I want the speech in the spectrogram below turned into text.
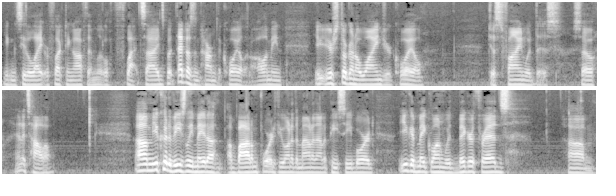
you can see the light reflecting off them little flat sides, but that doesn't harm the coil at all. I mean, you're still going to wind your coil just fine with this. So, and it's hollow. Um, you could have easily made a, a, bottom for it if you wanted to mount it on a PC board. You could make one with bigger threads. Um,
